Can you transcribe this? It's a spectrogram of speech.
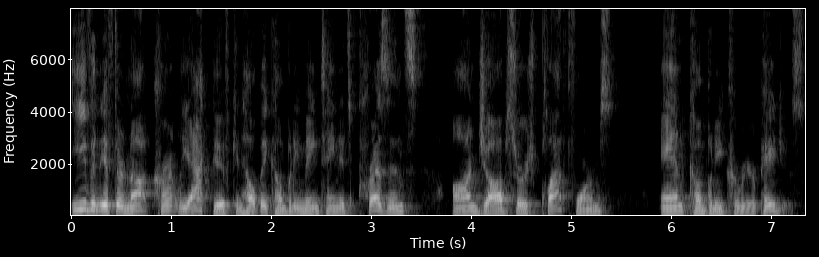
even if they're not currently active, can help a company maintain its presence on job search platforms and company career pages.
